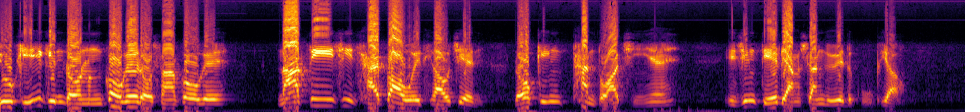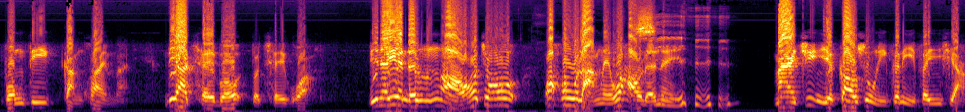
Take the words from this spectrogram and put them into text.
尤其已经落两个月、落三个月，拿第一季财报为条件，然后跟赚大钱的，已经跌两三个月的股票，逢低赶快买。你也找无就找我。林德燕人很好，我就我好人呢，我好人呢。是买进也告诉你，跟你分享。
